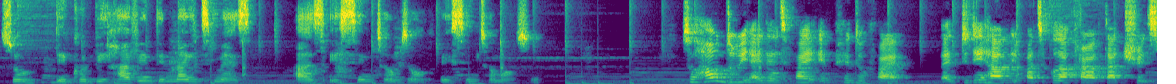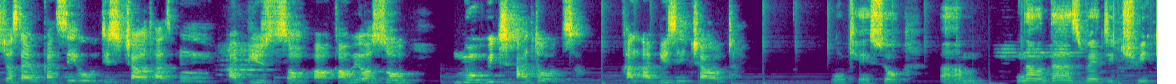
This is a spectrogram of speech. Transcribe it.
So mm-hmm. they could be having the nightmares as a symptoms of a symptom also. So how do we identify a pedophile? Like, do they have a particular character traits? Just like we can say, oh, this child has been abused somehow. Can we also know which adult can abuse a child? Okay, so um, now that's where the trick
